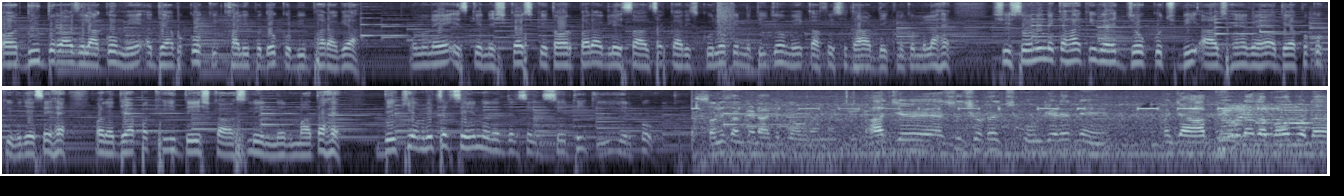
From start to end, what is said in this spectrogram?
और दूर दराज इलाकों में अध्यापकों के खाली पदों को भी भरा गया। उन्होंने इसके निष्कर्ष के तौर पर अगले साल सरकारी स्कूलों के नतीजों में काफ़ी सुधार देखने को मिला है श्री सोनी ने कहा कि वह जो कुछ भी आज हैं वह अध्यापकों की वजह से है और अध्यापक ही देश का असली निर्माता है देखिए अमृतसर से नरेंद्र सिंह सेठी की ये रिपोर्ट ਸੋਨੀ ਸਾਹਿਬ ਕਿਹੜਾ ਅੱਜ ਪ੍ਰੋਗਰਾਮ ਹੈ ਅੱਜ ਐਸੋਸੀਏਟਡ ਸਕੂਲ ਜਿਹੜੇ ਨੇ ਪੰਜਾਬ ਦੇ ਉਹਨਾਂ ਦਾ ਬਹੁਤ ਵੱਡਾ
